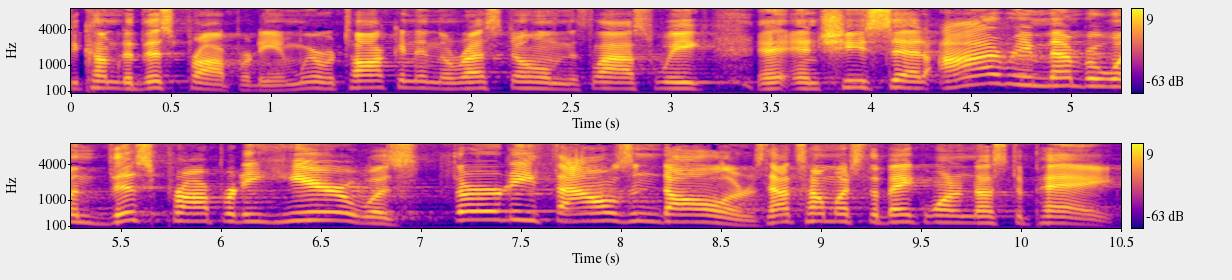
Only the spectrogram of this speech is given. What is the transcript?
to come to this property. And we were talking in the rest home this last week, and, and she said, I remember when this property here was $30,000. That's how much the bank wanted us to pay.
